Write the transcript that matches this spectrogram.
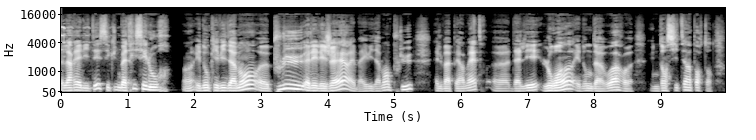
la réalité, c'est qu'une batterie, c'est lourd. Hein. et donc évidemment, euh, plus elle est légère, et ben évidemment plus elle va permettre euh, d'aller loin et donc d'avoir euh, une densité importante.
